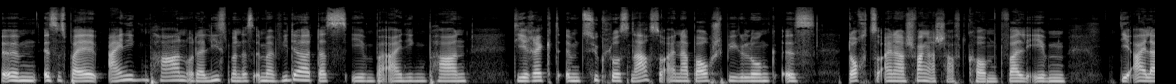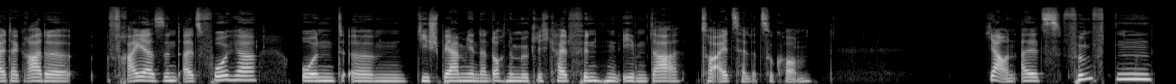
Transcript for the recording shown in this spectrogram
ähm, ist es bei einigen Paaren oder liest man das immer wieder, dass eben bei einigen Paaren direkt im Zyklus nach so einer Bauchspiegelung es doch zu einer Schwangerschaft kommt, weil eben die Eileiter gerade freier sind als vorher und ähm, die Spermien dann doch eine Möglichkeit finden, eben da zur Eizelle zu kommen. Ja, und als fünften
